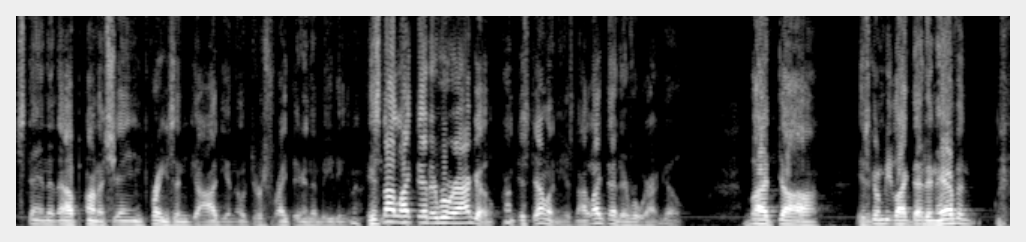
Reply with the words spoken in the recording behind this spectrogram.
standing up unashamed, praising God, you know, just right there in the meeting. It's not like that everywhere I go. I'm just telling you, it's not like that everywhere I go. But uh, it's going to be like that in heaven.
